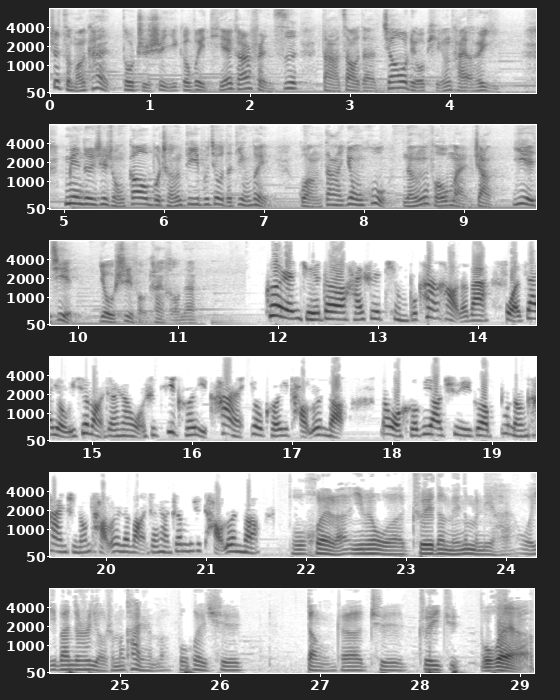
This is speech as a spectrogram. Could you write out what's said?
这怎么看都只是一个为铁杆粉丝打造的交流平台而已。面对这种高不成低不就的定位，广大用户能否买账？业界又是否看好呢？个人觉得还是挺不看好的吧。我在有一些网站上，我是既可以看又可以讨论的。那我何必要去一个不能看只能讨论的网站上专门去讨论呢？不会了，因为我追的没那么厉害。我一般都是有什么看什么，不会去等着去追剧。不会啊，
